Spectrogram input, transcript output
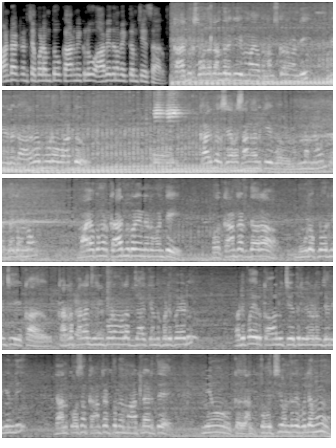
కాంట్రాక్టర్ చెప్పడంతో కార్మికులు ఆవేదన వ్యక్తం చేశారు. కార్మిక సోదరులందరికీ మా యొక్క నమస్కారం అండి. మేము అరవై మూడో వార్డు కార్మిక సేవా సంఘానికి ఉన్నాం మేము పెద్దగా ఉన్నాం. మా యొక్క కార్మికుడైనటువంటి ఒక కాంట్రాక్ట్ ద్వారా మూడో ఫ్లోర్ నుంచి క- కర్ర పరం జరిగిపోవడం వల్ల జాతి కింద పడిపోయాడు. పడిపోయారు కాళ్ళు చేతులు విరగడం జరిగింది. దానికోసం కాంట్రాక్ట్తో మేము మాట్లాడితే మేము అంత వచ్చి ఉండదు ఇవ్వలేము.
